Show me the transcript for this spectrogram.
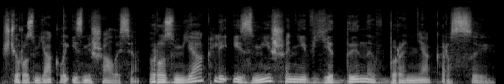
що розм'якли і змішалися. Розм'яклі і змішані в єдине вбрання краси.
